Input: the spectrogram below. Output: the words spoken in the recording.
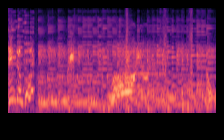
Fly and the foot. Nope.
